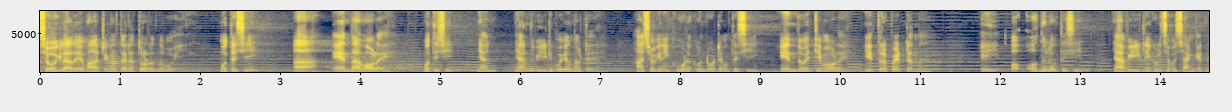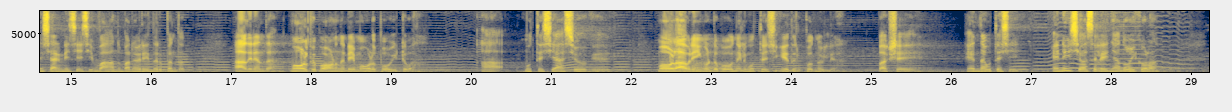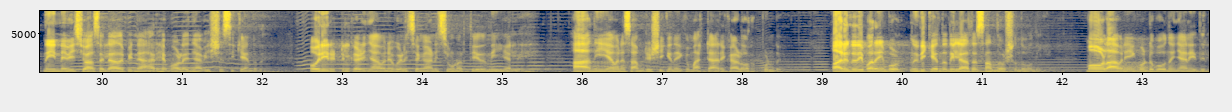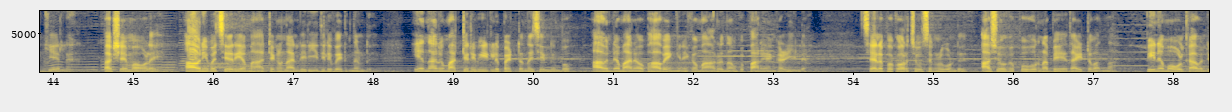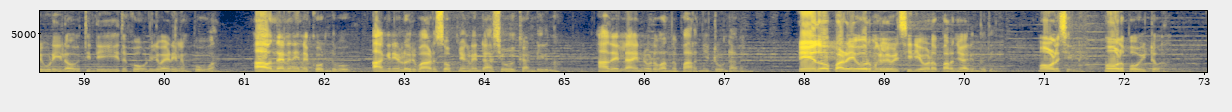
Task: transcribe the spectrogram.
ഷോയിൽ അതേ മാറ്റങ്ങൾ തന്നെ തുടർന്നു പോയി മുത്തശ്ശി ആ എന്താ മോളെ? മുത്തശ്ശി ഞാൻ ഞാൻ ഇന്ന് വീട്ടിൽ പോയി വന്നോട്ടെ? അശോകിനെ കൂടെ കൊണ്ടുപോട്ടെ മുത്തശ്ശി? എന്തു പറ്റി മോളെ? ഇത്ര പെട്ടെന്ന്? ഏയ് ഒന്നുമില്ല മുത്തശ്ശി. ഞാൻ വീട്ടിലേക്ക് വിളിച്ചപ്പോൾ ശങ്കരനും ശരണ്യ ചേച്ചിയും വാന്നും പറഞ്ഞവരെ നിർബന്ധം. അതിനെന്താ? മോൾക്ക് പോകണമെന്നുണ്ടെങ്കിൽ മോൾ പോയിട്ട് വാ. ആ മുത്തശ്ശി അശോക് മോൾ അവനെയും കൊണ്ട് പോകുന്നതിൽ മുത്തശ്ശിക്ക് എതിർപ്പൊന്നുമില്ല. പക്ഷേ എന്താ മുത്തശ്ശി? എന്നെ വിശ്വാസമല്ലേ? ഞാൻ നോക്കിക്കോളാം. നിന്നെ വിശ്വാസമില്ലാതെ പിന്നെ ആരെയും മോളെ ഞാൻ വിശ്വസിക്കേണ്ടത്? ഒരിരുട്ടിൽ കഴിഞ്ഞ് അവനെ വെളിച്ചം കാണിച്ച് ഉണർത്തിയത് നീയല്ലേ? ആ നീ അവനെ സംരക്ഷിക്കുന്നതിക്ക് മറ്റാരെക്കാളും ഉറപ്പുണ്ട്. അരുന്ധതി പറയുമ്പോൾ നിധിക്ക് എന്തെന്നില്ലാത്ത സന്തോഷം തോന്നി. മോൾ അവനെയും കൊണ്ടുപോകുന്നത് ഞാൻ എതിർക്കുകയല്ല. പക്ഷേ മോളെ അവനിപ്പോൾ ചെറിയ മാറ്റങ്ങൾ നല്ല രീതിയിൽ വരുന്നുണ്ട്. എന്നാലും മറ്റൊരു വീട്ടിൽ പെട്ടെന്ന് ചെല്ലുമ്പോൾ അവന്റെ മനോഭാവം എങ്ങനെയൊക്കെ മാറും നമുക്ക് പറയാൻ കഴിയില്ല. ചിലപ്പോൾ കുറച്ച് ദിവസങ്ങൾ കൊണ്ട് അശോക് പൂർണ ഭേദമായിട്ട് വന്ന. പിന്നെ മോൾക്ക് അവന്റെ കൂടെ ഈ ലോകത്തിന്റെ ഏത് കോണിൽ വേണേലും പോവാം. അവൻ തന്നെ നിന്നെ കൊണ്ടുപോകും. അങ്ങനെയുള്ള ഒരുപാട് സ്വപ്നങ്ങൾ എന്റെ അശോക് കണ്ടിരുന്നു. അതെല്ലാം എന്നോട് വന്ന് പറഞ്ഞിട്ടുണ്ട് അവൻ. ഏതോ പഴയ ഓർമ്മകളിൽ ഒരു ചിരിയോടെ പറഞ്ഞു അരുന്ധതി മോൾ ചെല്ല് മോൾ പോയിട്ട് വാ.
